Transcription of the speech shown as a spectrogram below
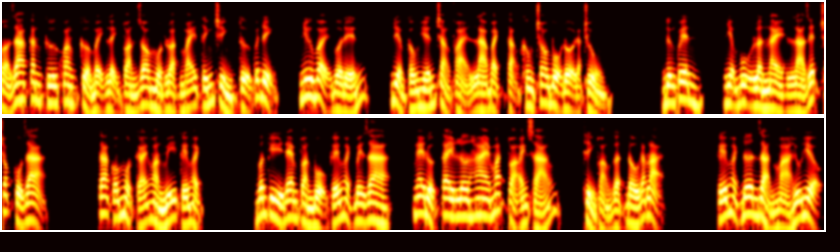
mở ra căn cứ khoang cửa mệnh lệnh toàn do một loạt máy tính trình tự quyết định, như vậy vừa đến, điểm cống hiến chẳng phải là bạch tặng không cho bộ đội đặc trùng. Đừng quên, nhiệm vụ lần này là giết chóc cổ dạ. Ta có một cái hoàn mỹ kế hoạch. Vân Kỳ đem toàn bộ kế hoạch bê ra, nghe được tay lơ hai mắt tỏa ánh sáng, thỉnh thoảng gật đầu đáp lại. Kế hoạch đơn giản mà hữu hiệu,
